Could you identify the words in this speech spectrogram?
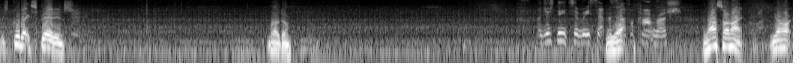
It's good experience. Well done. I just need to reset myself. I can't rush. And that's all right. You're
